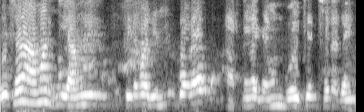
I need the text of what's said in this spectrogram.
এছাড়া আমার কি আমি সিনেমা রিভিউ করার আপনারা কেমন বলছেন সেটা জানি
